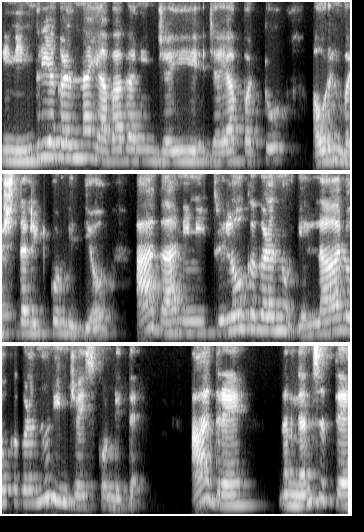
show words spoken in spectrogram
ನಿನ್ ಇಂದ್ರಿಯಗಳನ್ನ ಯಾವಾಗ ನೀನ್ ಜಯ ಜಯ ಪಟ್ಟು ಅವ್ರನ್ನ ವಶದಲ್ಲಿ ಇಟ್ಕೊಂಡಿದ್ಯೋ, ಆಗ ನೀನ್ ಈ ತ್ರಿಲೋಕಗಳನ್ನು, ಎಲ್ಲಾ ಲೋಕಗಳನ್ನು ನೀನ್ ಜಯಿಸ್ಕೊಂಡಿದ್ದೆ. ಆದ್ರೆ ನನ್ಗನ್ಸುತ್ತೆ,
